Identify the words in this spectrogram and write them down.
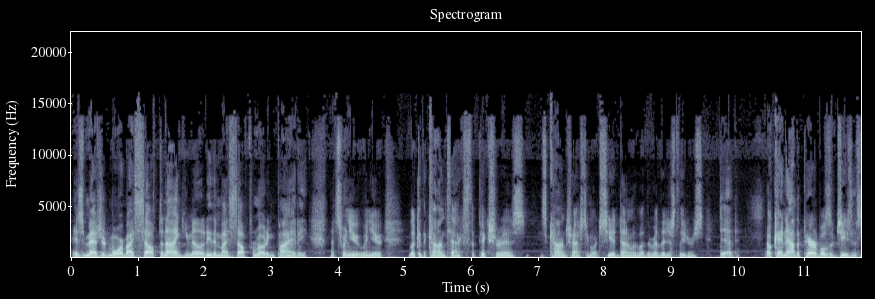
is measured more by self-denying humility than by self-promoting piety. That's when you when you look at the context, the picture is is contrasting what she had done with what the religious leaders did. Okay, now the parables of Jesus.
